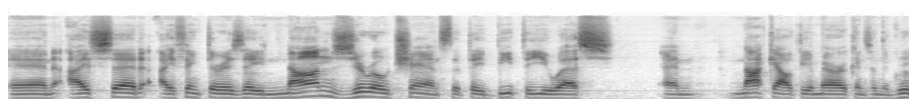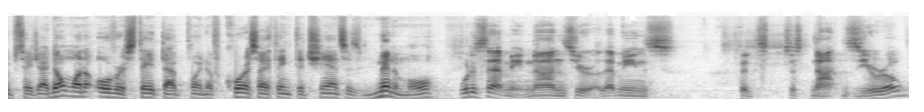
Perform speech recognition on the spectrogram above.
And I said, I think there is a non zero chance that they beat the U.S. and knock out the Americans in the group stage. I don't want to overstate that point. Of course, I think the chance is minimal. What does that mean, non zero? That means it's just not zero?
